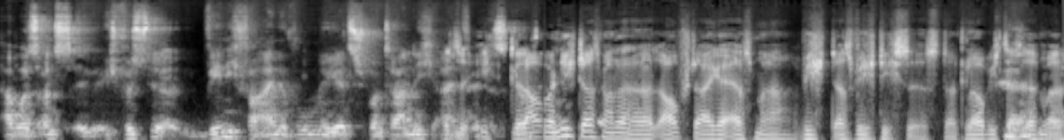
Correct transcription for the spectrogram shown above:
aber sonst, äh, ich wüsste wenig Vereine, wo mir jetzt spontan nicht Also ich glaube nicht, dass man als Aufsteiger erstmal das Wichtigste ist. Da glaube ich, dass ja. erstmal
